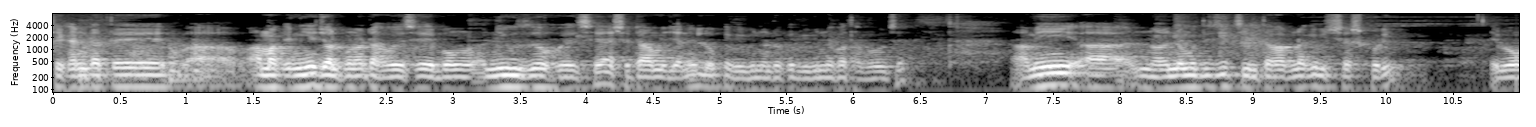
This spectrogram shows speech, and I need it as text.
সেখানটাতে আমাকে নিয়ে জল্পনাটা হয়েছে এবং নিউজও হয়েছে সেটা আমি জানি, লোকে বিভিন্ন লোকে বিভিন্ন কথা বলছে। আমি নরেন্দ্র মোদীজির চিন্তাভাবনাকে বিশ্বাস করি এবং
